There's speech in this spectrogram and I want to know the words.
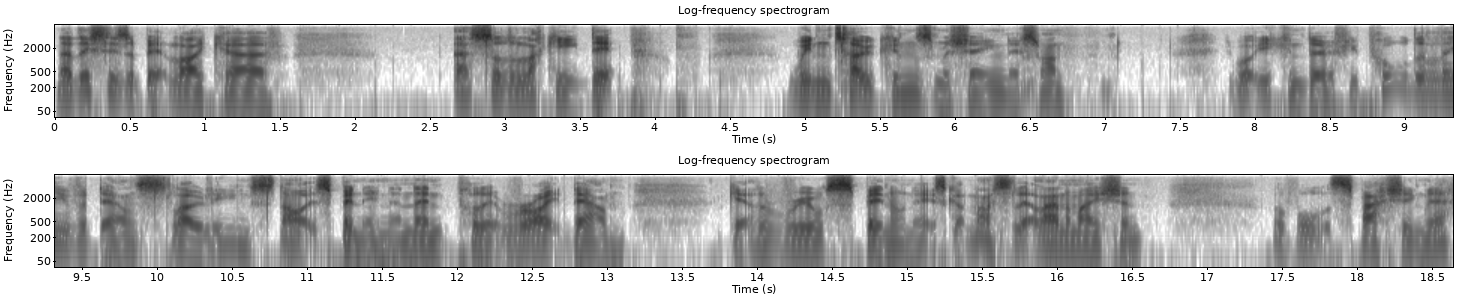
Now this is a bit like a, a sort of lucky dip win tokens machine. This one. What you can do if you pull the lever down slowly, you can start it spinning and then pull it right down, get a real spin on it. It's got nice little animation of water splashing there.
